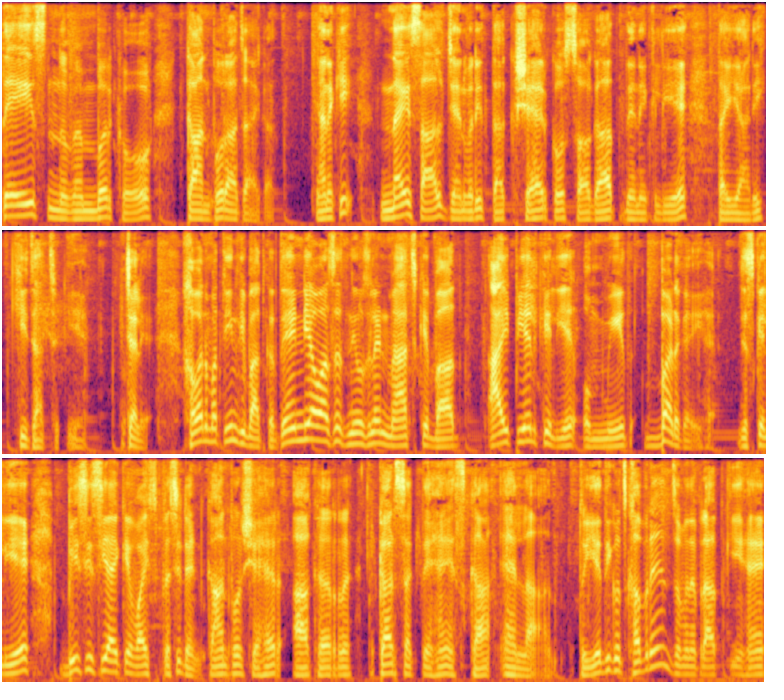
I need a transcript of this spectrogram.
तेईस नवंबर को कानपुर आ जाएगा। यानी कि नए साल जनवरी तक शहर को सौगात देने के लिए तैयारी की जा चुकी है। चलिए, खबर नंबर तीन की बात करते हैं। इंडिया वर्सेस न्यूजीलैंड मैच के बाद आईपीएल के लिए उम्मीद बढ़ गई है, जिसके लिए बीसीसीआई के वाइस प्रेसिडेंट कानपुर शहर आकर कर सकते हैं इसका ऐलान। तो ये थी कुछ खबरें जो मैंने प्राप्त की हैं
